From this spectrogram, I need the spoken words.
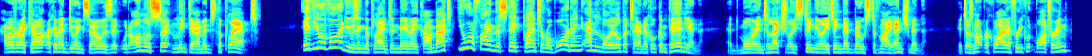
However, I cannot recommend doing so, as it would almost certainly damage the plant. If you avoid using the plant in melee combat, you will find the snake plant a rewarding and loyal botanical companion, and more intellectually stimulating than most of my henchmen. It does not require frequent watering.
